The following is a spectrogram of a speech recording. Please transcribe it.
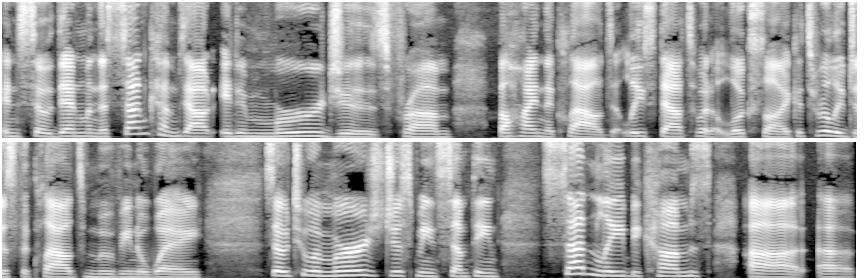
And so then when the sun comes out, it emerges from behind the clouds. At least that's what it looks like. It's really just the clouds moving away. So to emerge just means something suddenly becomes uh, uh,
